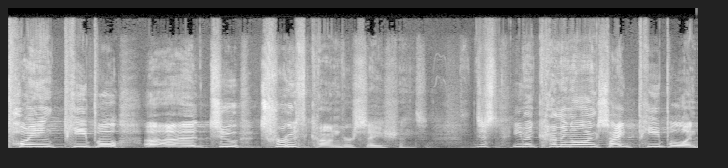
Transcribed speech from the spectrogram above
pointing people uh, to truth conversations. Just even coming alongside people, and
